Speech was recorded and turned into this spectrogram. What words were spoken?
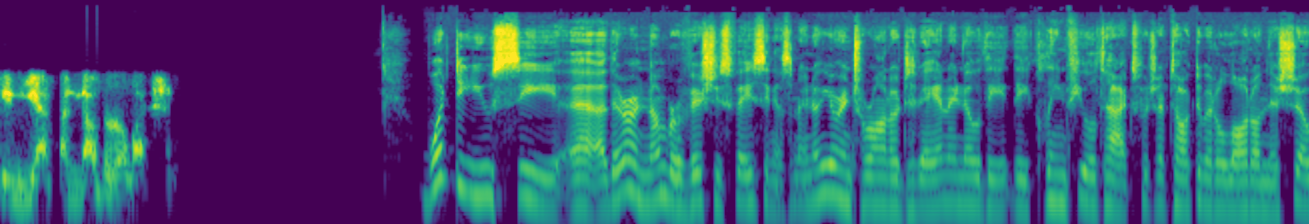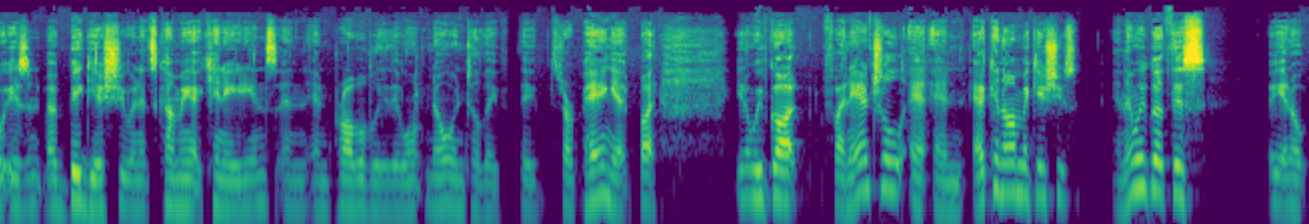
in yet another election? What do you see? Uh, there are a number of issues facing us, and I know you're in Toronto today, and I know the, the clean fuel tax, which I've talked about a lot on this show, isn't a big issue, and it's coming at Canadians, and, and probably they won't know until they, they start paying it. But, you know, we've got financial and, and economic issues, and then we've got this, you know,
